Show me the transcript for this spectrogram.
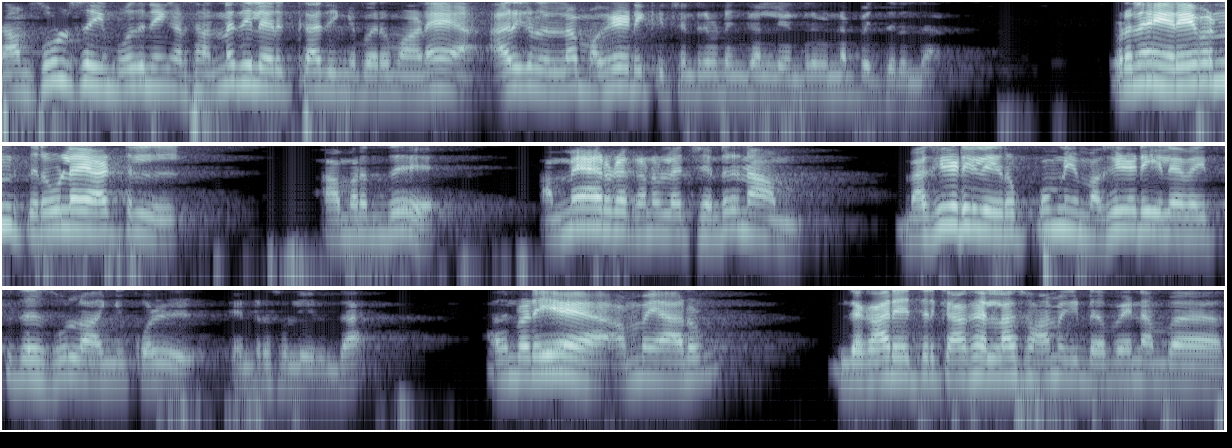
நாம் சூழ் செய்யும்போது நீங்கள் சன்னதியில் இருக்காதீங்க பெருமானே. அருகில் எல்லாம் மகிழடிக்கு சென்று விடுங்கள் என்று விண்ணப்பித்திருந்தார். உடனே இறைவன் திருவிளையாட்டில் அமர்ந்து அம்மையாருடைய கனவில் சென்று நாம் மகிழடியில் இருப்போம். நீ மகிழடியில் வைத்தது சூழ் வாங்கிக்கொள் என்று சொல்லியிருந்தார். அதனுடைய அம்மையாரும் இந்த காரியத்திற்காக எல்லாம் சுவாமிகிட்ட போய் நம்ம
